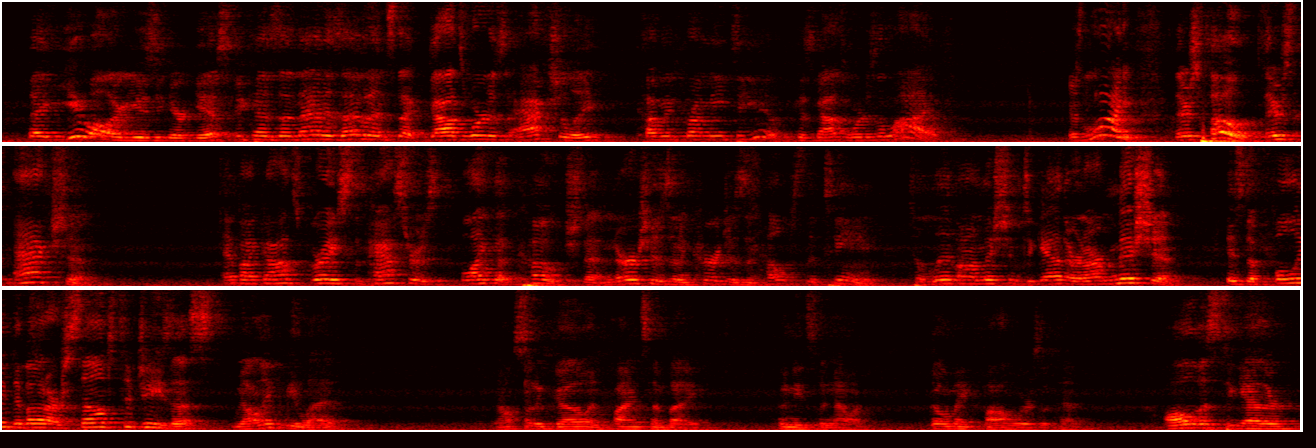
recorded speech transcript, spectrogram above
that you all are using your gifts because then that is evidence that God's word is actually coming from me to you because God's word is alive. There's life, there's hope, there's action. And by God's grace, the pastor is like a coach that nourishes and encourages and helps the team to live on mission together. And our mission is to fully devote ourselves to Jesus. We all need to be led. And also to go and find somebody who needs to know him. Go make followers of him. All of us together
